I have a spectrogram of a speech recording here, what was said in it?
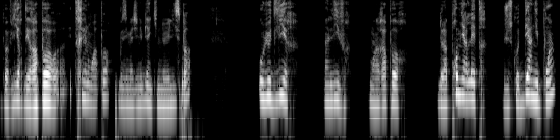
Ils doivent lire des rapports, des très longs rapports. Vous imaginez bien qu'ils ne les lisent pas. Au lieu de lire un livre ou un rapport de la première lettre jusqu'au dernier point,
